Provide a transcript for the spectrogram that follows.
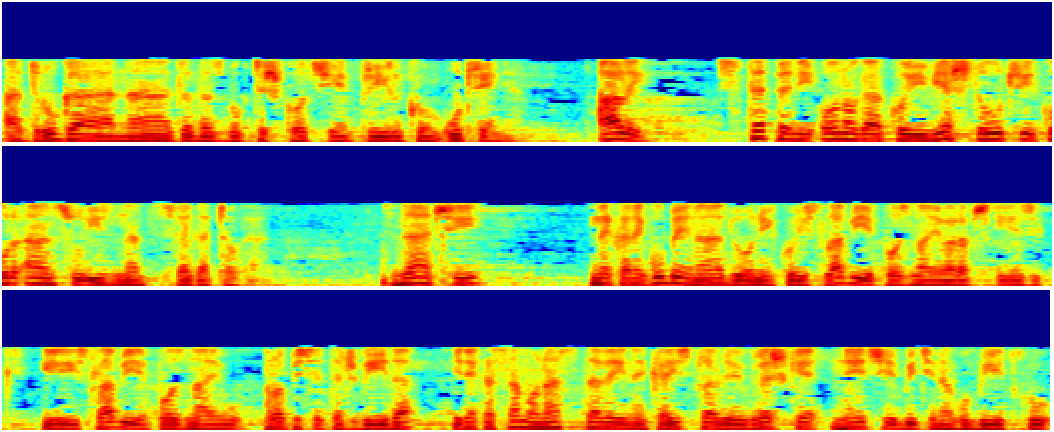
a druga nagrada zbog teškoće prilikom učenja. Ali, stepeni onoga koji vješto uči Kur'an su iznad svega toga. Znači, neka ne gube nadu oni koji slabije poznaju arapski jezik i slabije poznaju propise teđvida i neka samo nastave i neka ispravljaju greške neće biti na gubitku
